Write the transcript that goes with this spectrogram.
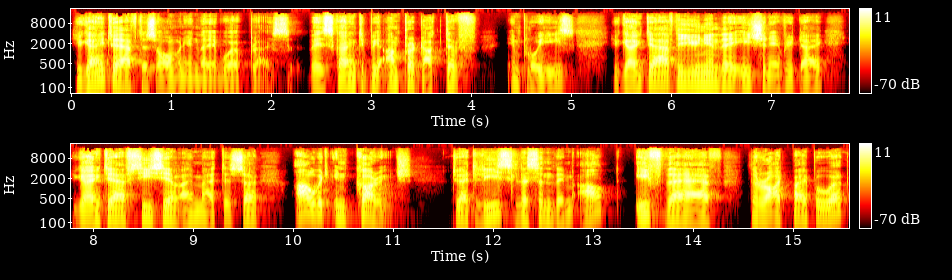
you're going to have disharmony in the workplace. There's going to be unproductive employees. You're going to have the union there each and every day. You're going to have CCMA matters. So I would encourage to at least listen them out if they have the right paperwork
